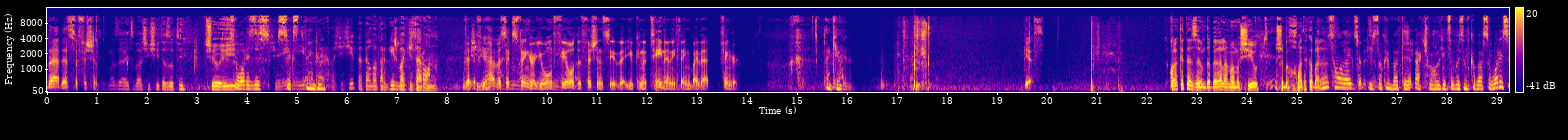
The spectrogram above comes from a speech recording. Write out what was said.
that is sufficient. So what is this sixth finger? That if you have a sixth finger, you won't feel a deficiency, that you can attain anything by that finger. Thank you. Yes. כל הקטע הזה מדבר על הממשיות שבחוכמת In הקבלה. this whole excerpt, he's talking about the actuality of the wisdom of Kabbalah. So what is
